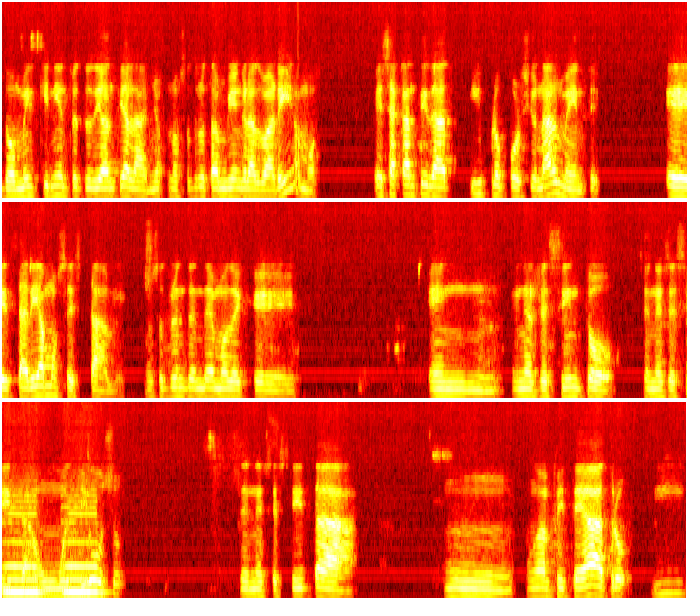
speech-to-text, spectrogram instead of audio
2.500 estudiantes al año, nosotros también graduaríamos esa cantidad y proporcionalmente eh, estaríamos estables. Nosotros entendemos de que en, en el recinto se necesita un multiuso, se necesita un, un anfiteatro y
